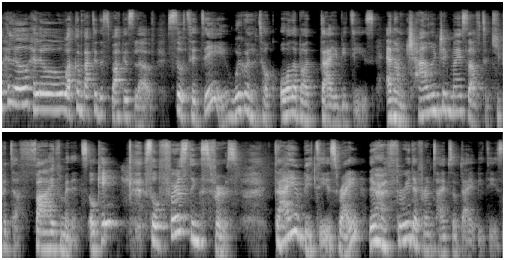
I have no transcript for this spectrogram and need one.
hello, hello. Welcome back to The Spark is Love. So, today we're going to talk all about diabetes, and I'm challenging myself to keep it to five minutes, okay? So, first things first diabetes, right? There are three different types of diabetes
